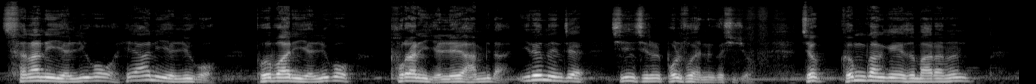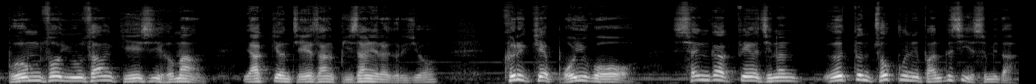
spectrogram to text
천안이 열리고 해안이 열리고 법안이 열리고 불안이 열려야 합니다. 이러면 이제 진실을 볼 수가 있는 것이죠. 즉 금강경에서 말하는 범소 유상 계시 허망 약견 재상 비상이라 그러죠. 그렇게 보이고 생각되어지는 어떤 조건이 반드시 있습니다.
